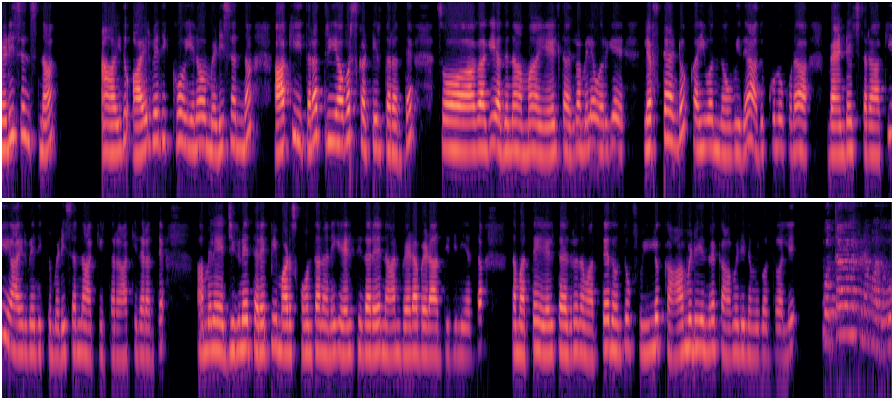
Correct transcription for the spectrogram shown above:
ಮೆಡಿಸಿನ್ಸ್‌ನ ಆ, ಇದು ಆಯುರ್ವೇದಿಕ್ ಏನೋ ಮೆಡಿಸನ್‌ನ ಹಾಕಿ ಈ ಥರ ತ್ರೀ ಅವರ್ಸ್ ಕಟ್ಟಿರ್ತಾರಂತೆ. ಸೊ ಹಾಗಾಗಿ ಅದನ್ನ ಅಮ್ಮ ಹೇಳ್ತಾ ಇದ್ರು. ಆಮೇಲೆ ಅವ್ರಿಗೆ ಲೆಫ್ಟ್ ಹ್ಯಾಂಡು ಕೈ ಒಂದು ನೋವಿದೆ. ಅದಕ್ಕೂನು ಕೂಡ ಬ್ಯಾಂಡೇಜ್ ಥರ ಹಾಕಿ ಆಯುರ್ವೇದಿಕ್ ಮೆಡಿಸನ್‌ನ ಹಾಕಿರ್ತಾರೆ ಹಾಕಿದಾರಂತೆ. ಆಮೇಲೆ ಜಿಗಣೆ ಥೆರಪಿ ಮಾಡಿಸ್ಕೊ ಅಂತ ನನಗೆ ಹೇಳ್ತಿದ್ದಾರೆ. ನಾನು ಬೇಡ ಬೇಡ ಅಂತಿದ್ದೀನಿ ಅಂತ ನಮ್ಮ ಅತ್ತೆ ಹೇಳ್ತಾ ಇದ್ರು. ನಮ್ಮ ಅತ್ತೆದಂತೂ ಫುಲ್ ಕಾಮಿಡಿ ಅಂದರೆ ಕಾಮಿಡಿ ನಮಗಂತೂ ಅಲ್ಲಿ. ಗೊತ್ತಾಗಲ್ಲ ಕಣಮ್ಮ ಅದು.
